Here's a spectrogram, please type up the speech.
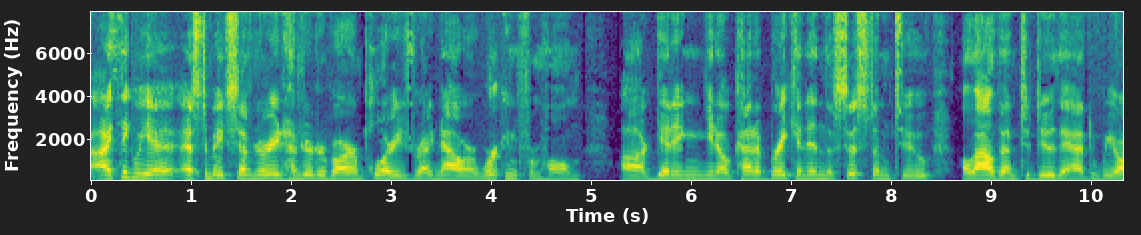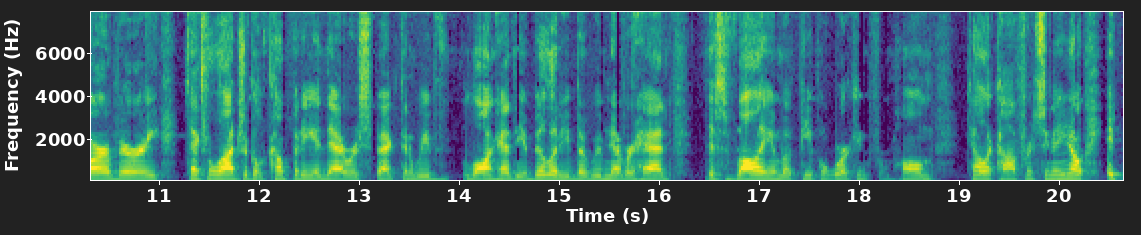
I think we uh, estimate seven or 800 of our employees right now are working from home, uh, getting, you know, kind of breaking in the system to allow them to do that. We are a very technological company in that respect, and we've long had the ability, but we've never had this volume of people working from home, teleconferencing. And you know, it,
